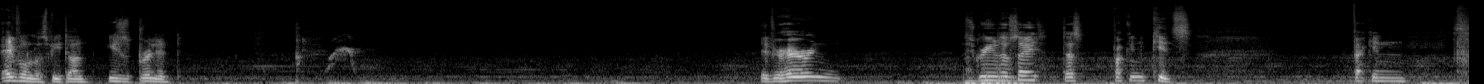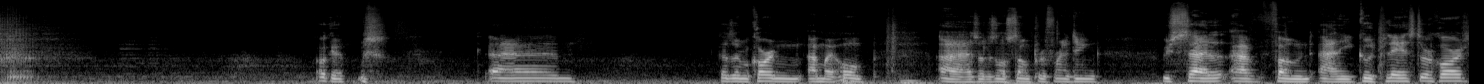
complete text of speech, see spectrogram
Everyone loves Pete Dunne. He's just brilliant. If you're hearing screams outside, that's fucking kids. Fucking. Okay. um, because I'm recording at my home, uh, so there's no soundproof or anything. We still have found any good place to record.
